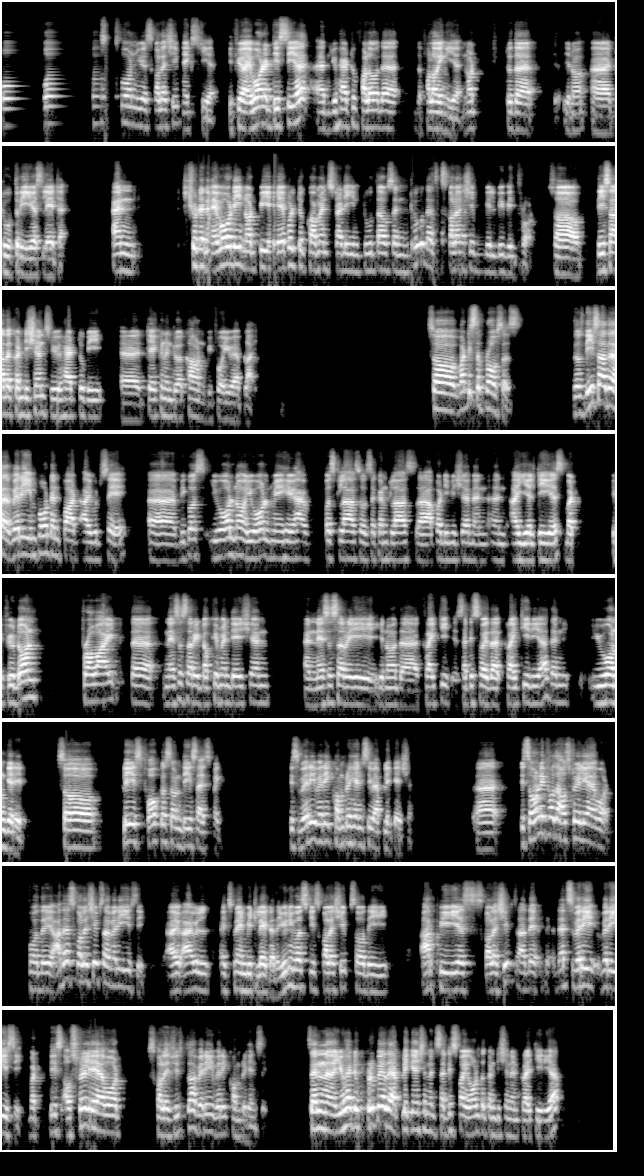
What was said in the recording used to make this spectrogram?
postpone your scholarship next year. If you are awarded this year, and you have to follow the, the following year, not to the, you know, uh, two, three years later. And should an awardee not be able to come and study in 2002, the scholarship will be withdrawn. So these are the conditions you had to be uh, taken into account before you apply. So what is the process? So these are the very important part, I would say, uh, because you all know, you all may have first class or second class, uh, upper division and, and IELTS, but if you don't provide the necessary documentation, and necessary, you know, the criteria, satisfy the criteria, then you won't get it. So please focus on this aspect. It's very, very comprehensive application. Uh, it's only for the Australia Award. For the other scholarships are very easy. I, I will explain a bit later. The university scholarships or the RPS scholarships, are they, that's very, very easy. But this Australia Award scholarships are very, very comprehensive. Then uh, you had to prepare the application and satisfy all the condition and criteria.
